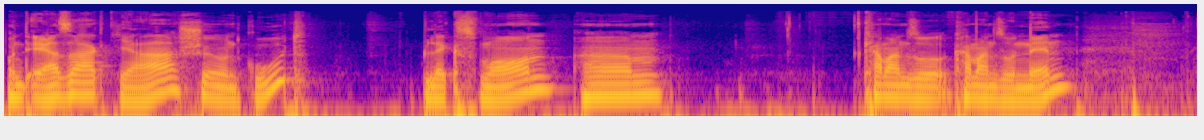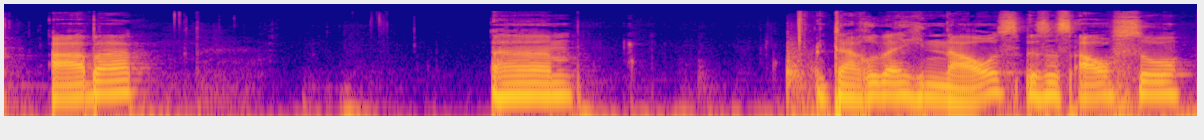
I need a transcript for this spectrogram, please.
Und er sagt, ja, schön und gut. Black Swan ähm, kann man so kann man so nennen, aber ähm, darüber hinaus ist es auch so,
